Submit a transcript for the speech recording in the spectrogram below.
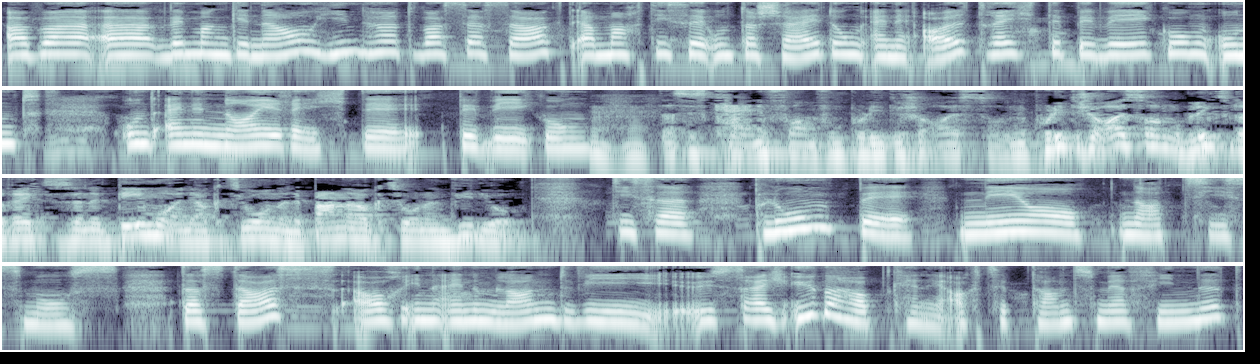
aber äh, wenn man genau hinhört, was er sagt, er macht diese Unterscheidung eine altrechte Bewegung und, und eine neurechte Bewegung. Das ist keine Form von politischer Äußerung. Eine politische Äußerung, ob links oder rechts, ist eine Demo, eine Aktion, eine Banneraktion, ein Video. Dieser plumpe Neonazismus, dass das auch in einem Land wie Österreich überhaupt keine Akzeptanz mehr findet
